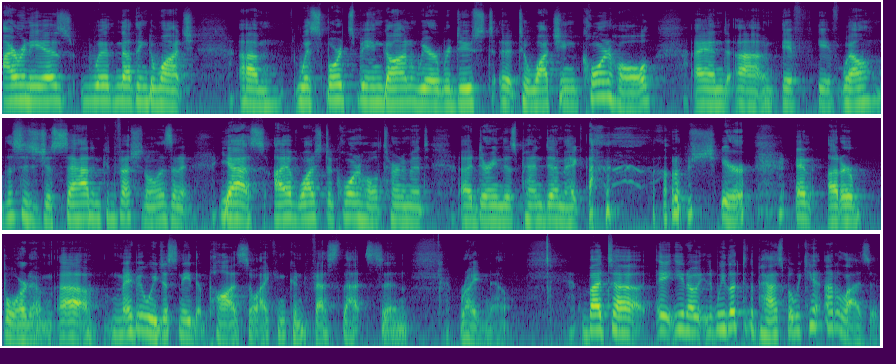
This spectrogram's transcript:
irony is, with nothing to watch, um, with sports being gone, we are reduced uh, to watching cornhole. And um, if, if, well, this is just sad and confessional, isn't it? Yes, I have watched a cornhole tournament uh, during this pandemic. out of sheer and utter boredom. Uh, maybe we just need to pause so I can confess that sin right now. But, uh, it, you know, we look to the past, but we can't idolize it.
